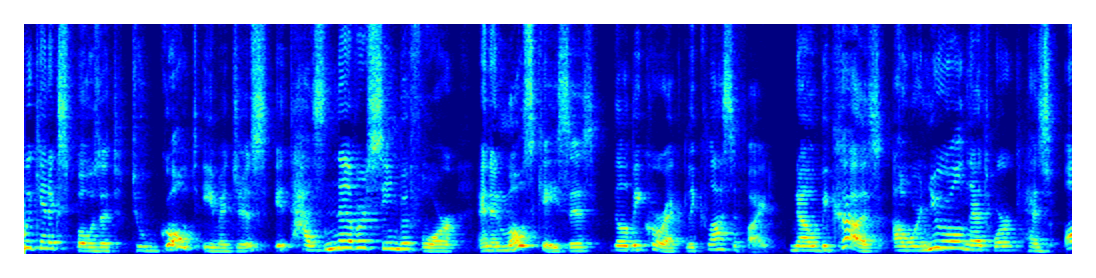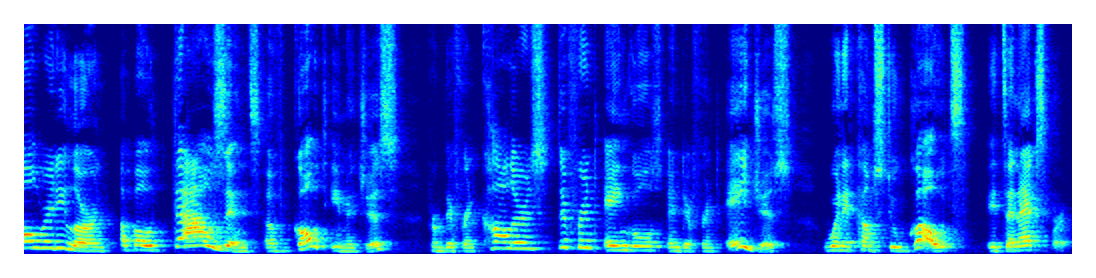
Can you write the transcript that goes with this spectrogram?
we can expose it to GOAT images it has never seen before, and in most cases, they'll be correctly classified. Now, because our neural network has already learned about thousands of GOAT images from different colors, different angles, and different ages, when it comes to goats, it's an expert.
